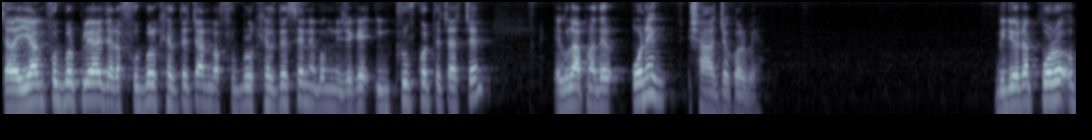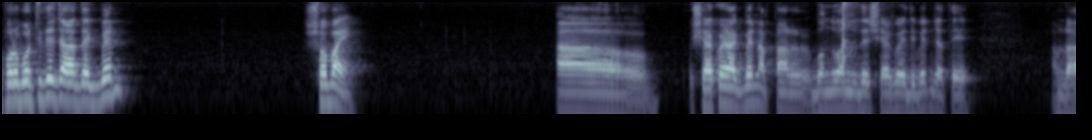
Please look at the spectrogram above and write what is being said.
যারা ইয়াং ফুটবল প্লেয়ার যারা ফুটবল খেলতে চান বা ফুটবল খেলতেছেন এবং নিজেকে ইমপ্রুভ করতে চাচ্ছেন, এগুলো আপনাদের অনেক সাহায্য করবে। ভিডিওটা পরবর্তীতে যারা দেখবেন, সবাই শেয়ার করে রাখবেন, আপনার বন্ধু বান্ধবদের শেয়ার করে দিবেন, যাতে আমরা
